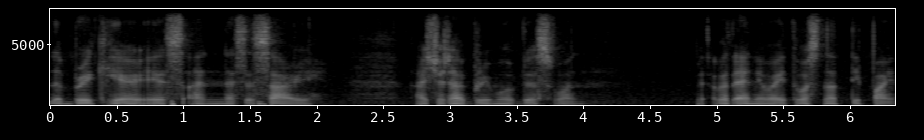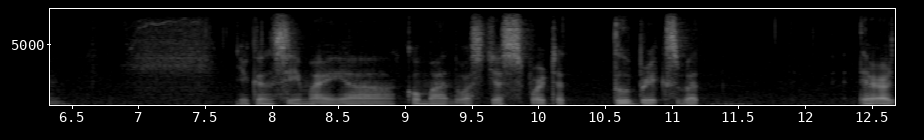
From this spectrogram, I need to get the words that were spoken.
the brick here is unnecessary. I should have removed this one. But anyway it was not defined. You can see my uh, command was just for the two bricks but there are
